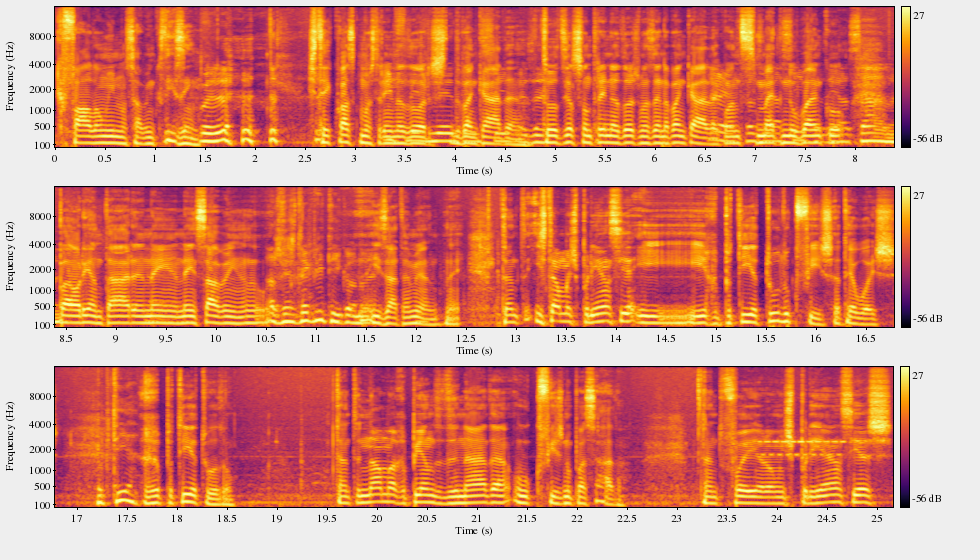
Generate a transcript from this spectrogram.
que falam e não sabem o que dizem. Isto é quase como os treinadores de bancada. Sim, é. Todos eles são treinadores, mas é na bancada. É, Quando se mete assim, no banco para orientar, nem, nem sabem. Às vezes até criticam, não é? Exatamente. Né? Portanto, isto é uma experiência e, e repetia tudo o que fiz até hoje. Repetia? Repetia tudo. Portanto, não me arrependo de nada o que fiz no passado. Portanto, foram experiências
